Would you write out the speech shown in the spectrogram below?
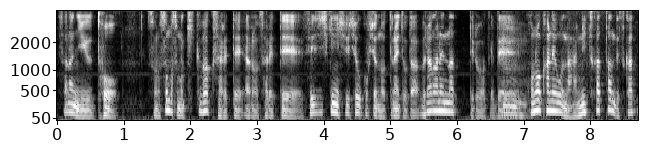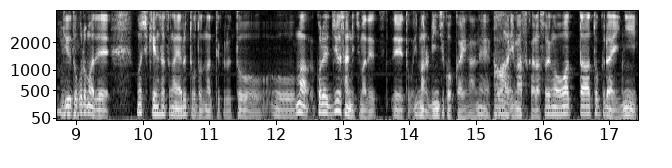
さらに言うと、そのそもそもキックバックされて、あのされて、政治資金収支報告書に載ってないということは裏金になってるわけで、うん、この金を何に使ったんですかっていうところまで、うん、もし検察がやるってことになってくると、まあ、これ、13日まで、えーと、今の臨時国会がね、ありますから、それが終わった後くらいに、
